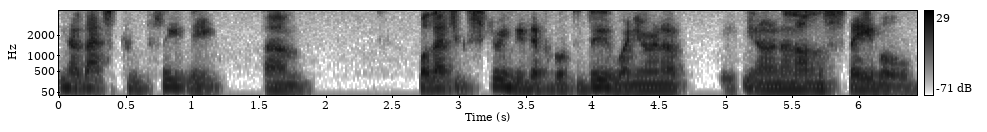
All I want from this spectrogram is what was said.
you know that's completely um, well that's extremely difficult to do when you're in a you know in an unstable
